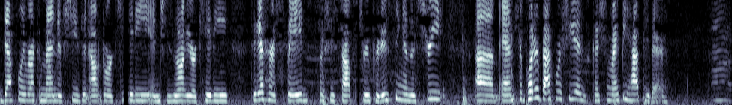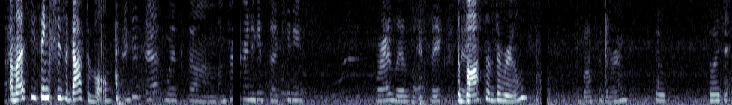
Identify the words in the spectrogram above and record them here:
definitely recommend if she's an outdoor kitty and she's not your kitty to get her spayed so she stops reproducing in the street um, and to put her back where she is because she might be happy there. Uh, Unless you think she's adoptable. I did that with, um, I'm trying to get the kitties where I live all fixed. The boss of the room. The boss of the room. Who, who is it?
